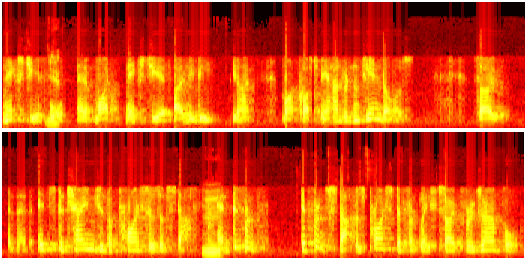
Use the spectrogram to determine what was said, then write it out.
next year for? Yep. And it might next year only be you know might cost me hundred and ten dollars. So it's the change in the prices of stuff, mm. and different different stuff is priced differently. So, for example,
